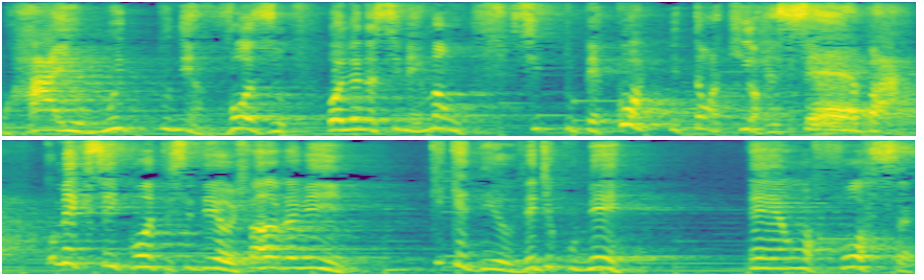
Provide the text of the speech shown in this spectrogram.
um raio muito nervoso, olhando assim, meu irmão, se tu pecou, então aqui, ó, receba. Como é que você encontra esse Deus? Fala para mim. O que, que é Deus? É de comer? É uma força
